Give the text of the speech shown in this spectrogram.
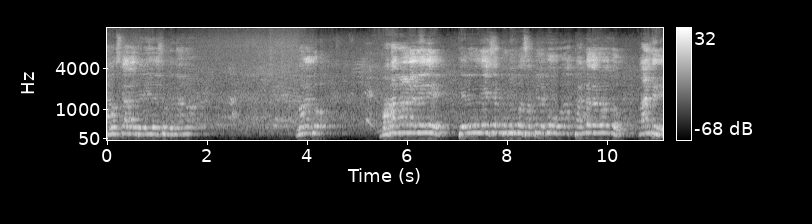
నమస్కారాలు తెలియజేసుకుంటున్నాను. మనకు మహానాడు అనేది తెలుగుదేశం కుటుంబ సభ్యులకు ఒక పండుగ రోజు లాంటిది.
